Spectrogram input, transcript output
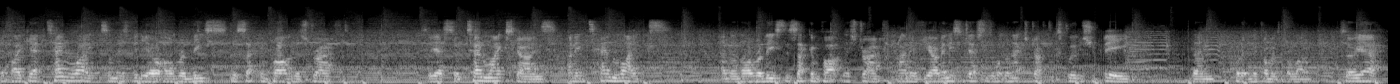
If I get 10 likes on this video, I'll release the second part of this draft. So yes, so 10 likes guys. I need 10 likes and then I'll release the second part of this draft. And if you have any suggestions of what the next draft excluder should be, then put it in the comments below. So yeah,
